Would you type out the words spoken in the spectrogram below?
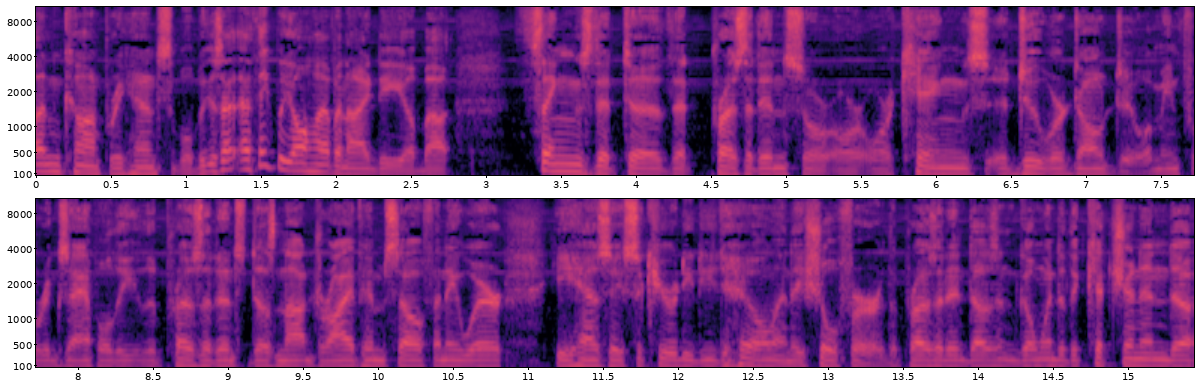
incomprehensible because I, I think we all have an idea about things that uh, that presidents or, or, or, kings do or don't do. I mean, for example, the, the president does not drive himself anywhere. He has a security detail and a chauffeur. The president doesn't go into the kitchen and uh,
